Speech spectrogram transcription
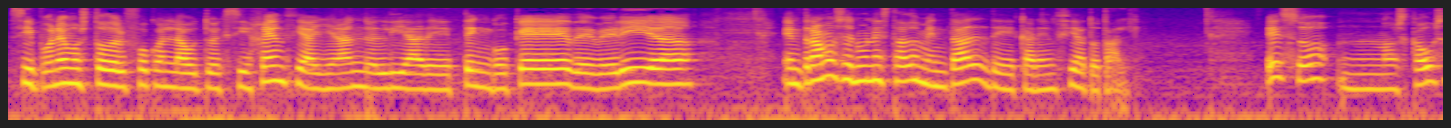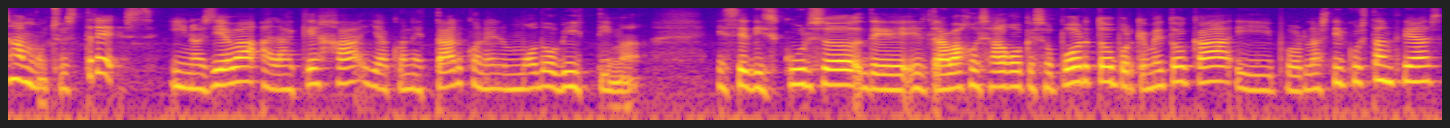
si ponemos todo el foco en la autoexigencia, llenando el día de tengo que, debería, entramos en un estado mental de carencia total. Eso nos causa mucho estrés y nos lleva a la queja y a conectar con el modo víctima. Ese discurso de el trabajo es algo que soporto porque me toca y por las circunstancias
